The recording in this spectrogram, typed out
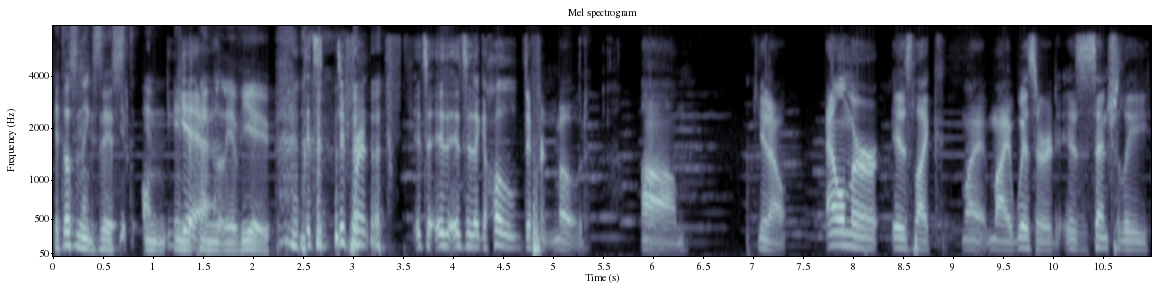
It doesn't exist in, Yeah. independently of you. it's a different it's a, it's like a whole different mode um you know elmer is like my my wizard is essentially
